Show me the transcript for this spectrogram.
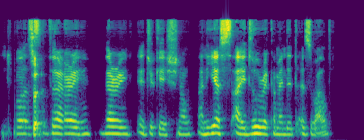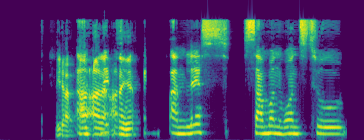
It was so, very, very educational. And yes, I do recommend it as well. Yeah. Unless, I, I, unless someone wants to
